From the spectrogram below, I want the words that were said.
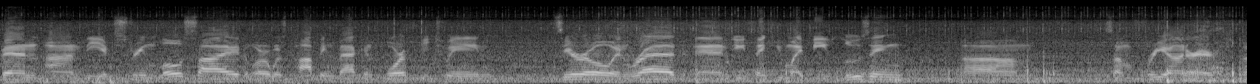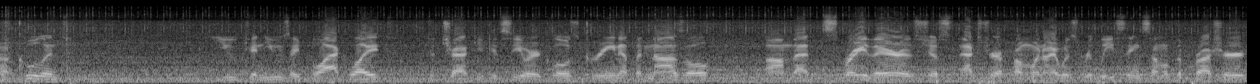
been on the extreme low side or was popping back and forth between zero and red, and you think you might be losing um, some Freon or uh, coolant, you can use a black light to check. You can see where it glows green at the nozzle. Um, that spray there is just extra from when I was releasing some of the pressure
